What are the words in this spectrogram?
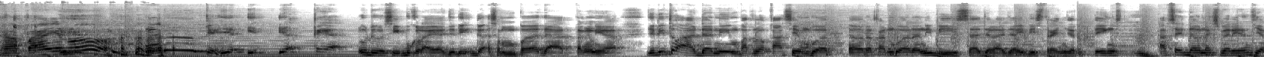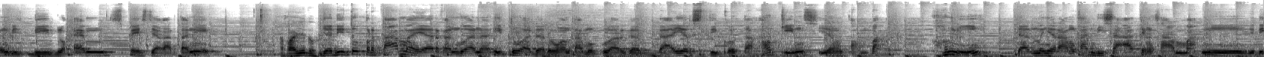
ngapain lo? kayak ya, ya, ya, kayak udah sibuk lah ya jadi nggak sempet datang nih ya jadi tuh ada nih empat lokasi yang buat eh, rekan buana nih bisa jelajahi di Stranger Things Upside Down Experience yang di, di Blok M Space Jakarta nih Apa aja tuh? jadi itu pertama ya rekan buana itu ada ruang tamu keluarga Byers di kota Hawkins yang tampak homey dan menyeramkan di saat yang sama nih. Jadi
